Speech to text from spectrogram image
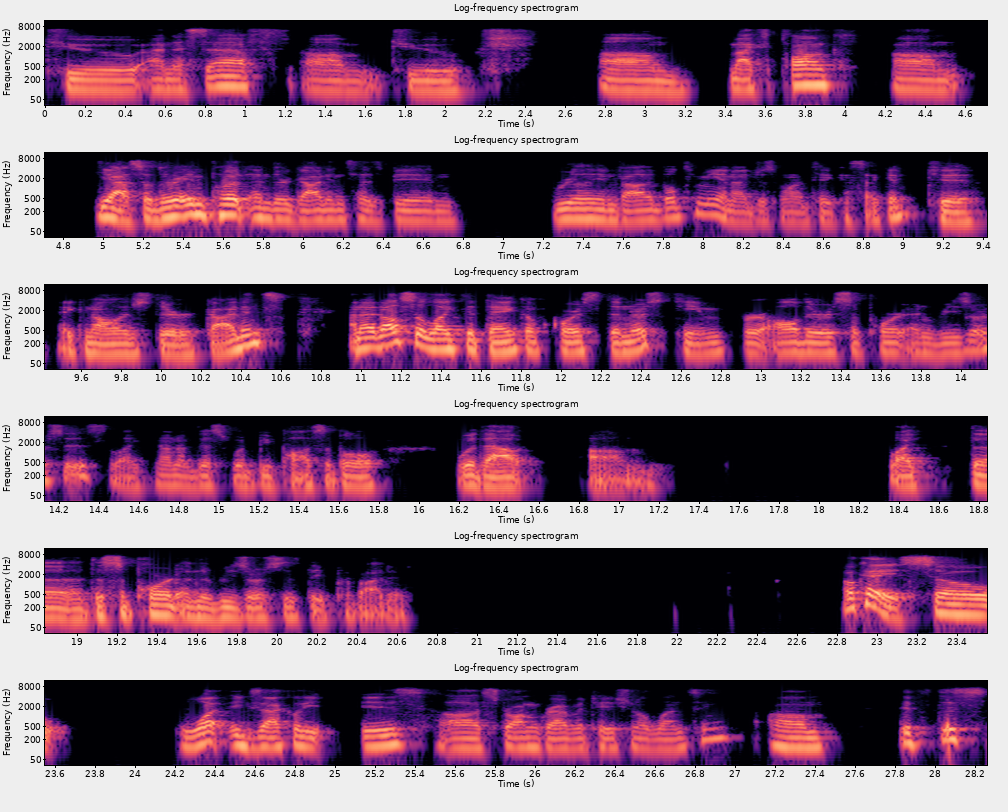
to NSF um, to um, Max Planck. Um, yeah, so their input and their guidance has been really invaluable to me, and I just want to take a second to acknowledge their guidance. And I'd also like to thank, of course, the NERSC team for all their support and resources. Like none of this would be possible without um, like the, the support and the resources they provided. Okay, so what exactly is uh, strong gravitational lensing? Um, it's this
